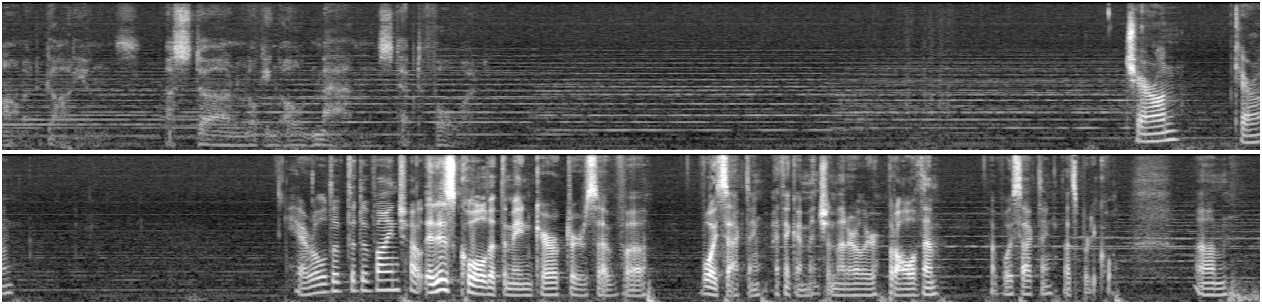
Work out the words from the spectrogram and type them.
armored guardians. A stern-looking old man stepped forward. Charon? Charon? Herald of the Divine Child. It is cool that the main characters have uh, voice acting. I think I mentioned that earlier, but all of them have voice acting. That's pretty cool. Um,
